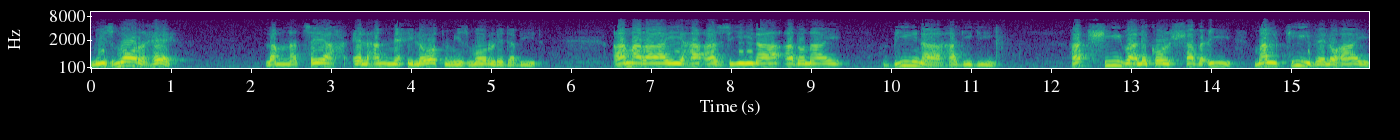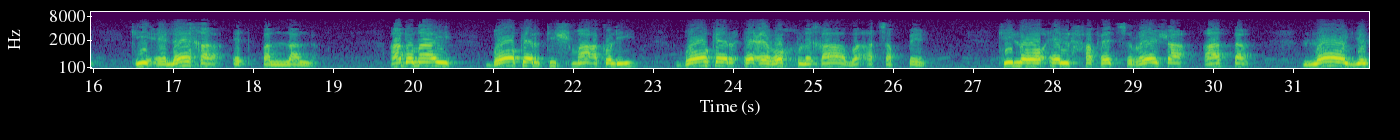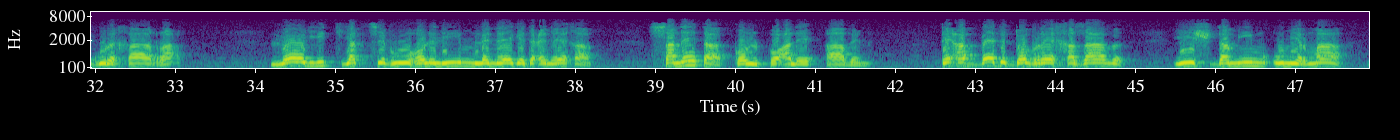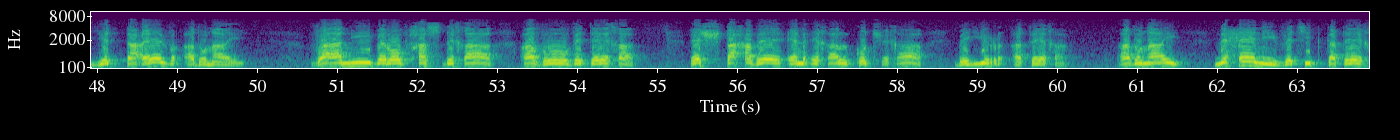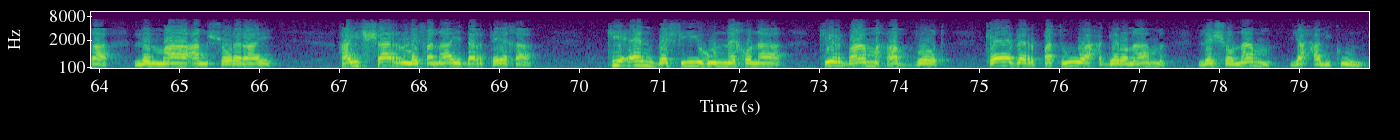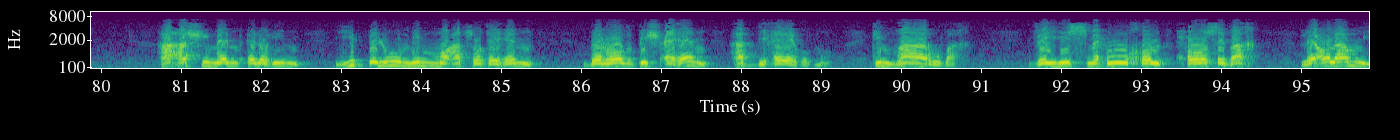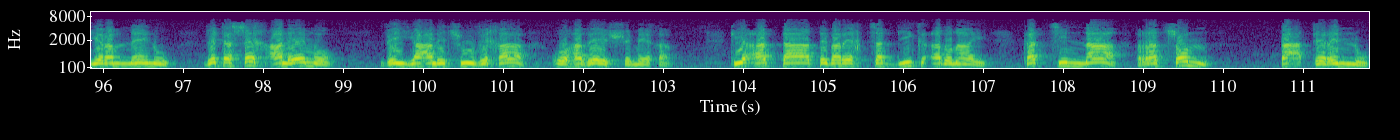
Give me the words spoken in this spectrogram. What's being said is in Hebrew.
מזמור ה' למנצח אל הנחילות מזמור לדוד. אמרי האזינה אדוני בינה הגיגי. הקשיבה לכל שבעי מלכי ואלוהי כי אליך אתפלל. אדוני בוקר תשמע קולי בוקר אערוך לך ואצפה. כי לא אל חפץ רשע אתה, לא יגורך רע. לא יתייצבו הוללים לנגד עיניך, שנאת כל פועלי אוון. תאבד דוברי כזב, איש דמים ומרמה יתעב אדוני. ואני ברוב חסדך אבוא ביתך, אשתחווה אל היכל קודשך ביראתך. אדוני, נחני וצדקתך למען שוררי, הישר לפני דרכך, כי אין בפיהו נכונה, קרבם אבות, קבר פתוח גרונם, לשונם יחליקון. האשימם אלוהים, יפלו ממועצותיהם, ברוב פשעיהם הדיחהו, כי מרו בך. וישמחו כל חוסבך, לעולם ירננו, ותסך עלמו, ויעלצו בך אוהבי שמך. כי אתה תברך צדיק אדוני, קצינה רצון תעתרנו.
